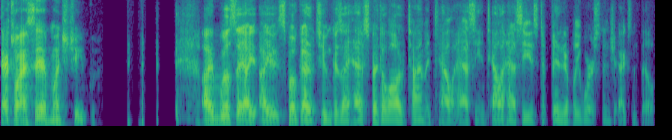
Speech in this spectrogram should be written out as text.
That's why I said much cheaper. I will say I, I spoke out of tune because I have spent a lot of time in Tallahassee, and Tallahassee is definitively worse than Jacksonville.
